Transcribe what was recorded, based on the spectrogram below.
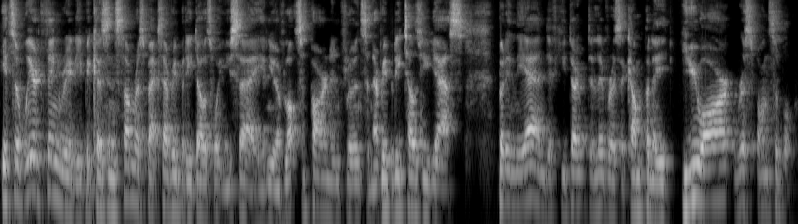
It's a weird thing, really, because in some respects, everybody does what you say and you have lots of power and influence and everybody tells you yes. But in the end, if you don't deliver as a company, you are responsible.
